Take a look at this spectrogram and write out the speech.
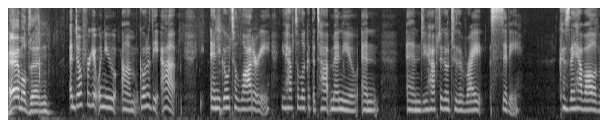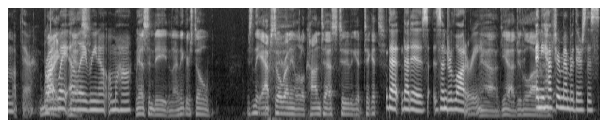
Hamilton. And don't forget when you um, go to the app and you go to lottery, you have to look at the top menu and and you have to go to the right city because they have all of them up there: Broadway, Right, yes. LA, Reno, Omaha. Yes, indeed. And I think they're still. Isn't the app still running a little contest too to get tickets? That that is it's under lottery, Yeah, yeah. Do the lottery. and you have to remember there's this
